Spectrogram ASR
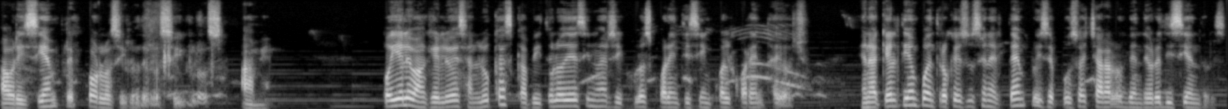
ahora y siempre, por los siglos de los siglos. Amén. Hoy el Evangelio de San Lucas, capítulo 19, versículos 45 al 48. En aquel tiempo entró Jesús en el templo y se puso a echar a los vendedores diciéndoles,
